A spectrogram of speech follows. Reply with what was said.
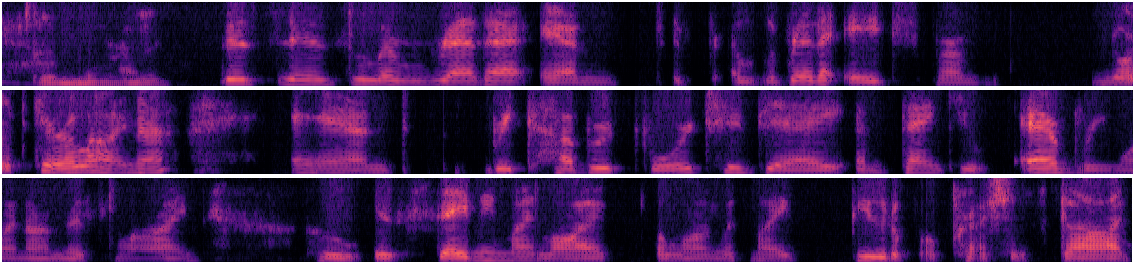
Good morning. This is Loretta and Loretta H from North Carolina and recovered for today. And thank you, everyone on this line who is saving my life along with my beautiful, precious God.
